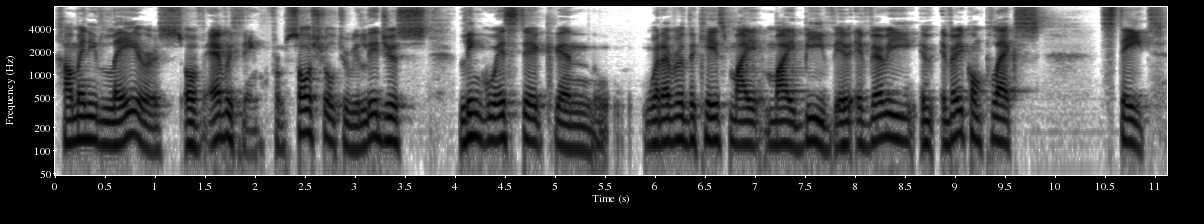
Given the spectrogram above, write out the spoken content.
how many layers of everything from social to religious, linguistic, and whatever the case might might be. A, a very a, a very complex state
